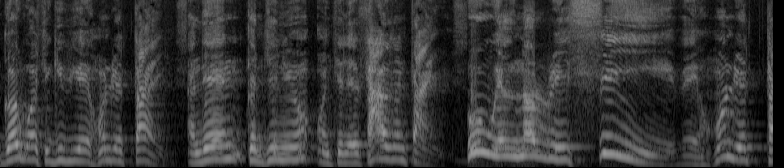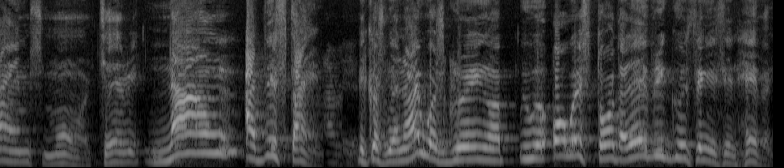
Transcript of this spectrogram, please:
God wants to give you a hundred times and then continue until a thousand times. Who will not receive a hundred times more, Terry? Now, at this time, because when I was growing up, we were always taught that every good thing is in heaven.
